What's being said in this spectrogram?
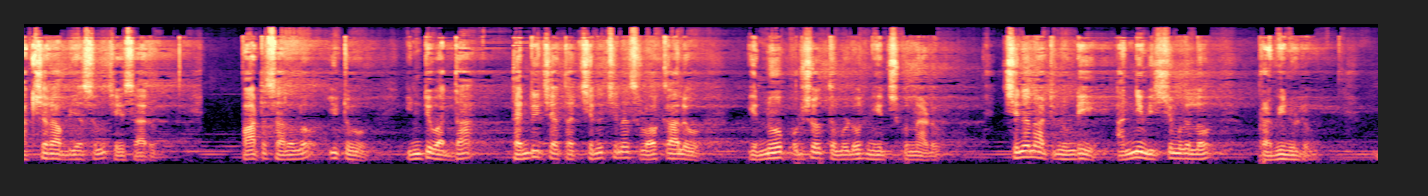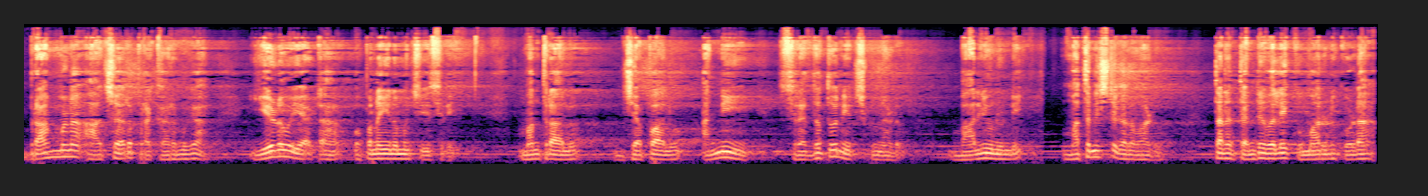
అక్షరాభ్యాసం చేశారు. పాఠశాలలో ఇటు ఇంటి వద్ద తండ్రి చేత చిన్న చిన్న శ్లోకాలు ఎన్నో పురుషోత్తముడు నేర్చుకున్నాడు. చిన్ననాటి నుండి అన్ని విషయములలో ప్రవీణుడు. బ్రాహ్మణ ఆచార ప్రకారముగా ఏడవ ఏట ఉపనయనము చేసిరి. మంత్రాలు జపాలు అన్నీ శ్రద్ధతో నేర్చుకున్నాడు. బాల్యం నుండి మతనిష్ట గలవాడు. తన తండ్రి వలె కుమారుడు కూడా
